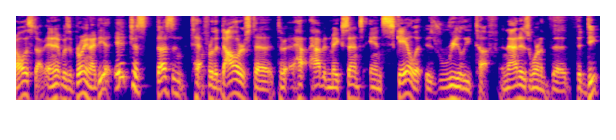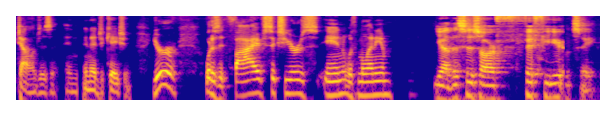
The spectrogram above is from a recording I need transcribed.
and all this stuff. And it was a brilliant idea. It just doesn't t- for the dollars to to ha- have it make sense and scale it is really tough. And that is one of the the deep challenges in in education. You're what is it five six years in with Millennium? Yeah, this is our fifth year. Let's see,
